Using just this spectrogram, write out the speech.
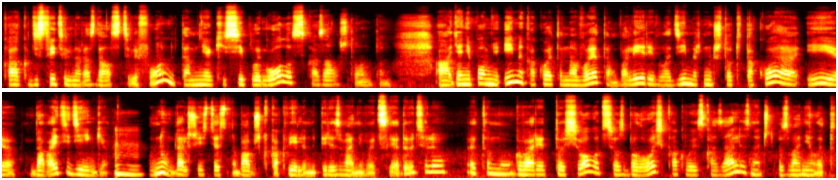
как действительно раздался телефон, там некий сиплый голос сказал, что он там, а, я не помню имя какое-то на В, там Валерий, Владимир, ну что-то такое, и давайте деньги. Угу. Ну, дальше, естественно, бабушка, как велено, перезванивает следователю этому, говорит, то все, вот все сбылось, как вы и сказали, значит, позвонил этот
